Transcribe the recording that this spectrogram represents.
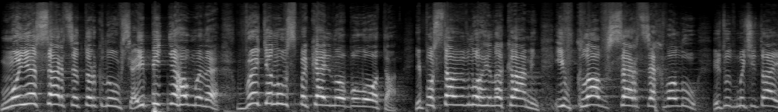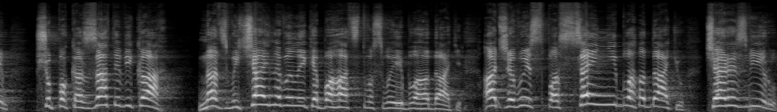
Моє серце торкнувся і підняв мене, витягнув з пекельного болота і поставив ноги на камінь, і вклав в серце хвалу. І тут ми читаємо, щоб показати віках надзвичайне велике багатство своєї благодаті. Адже ви спасенні благодаттю через віру.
